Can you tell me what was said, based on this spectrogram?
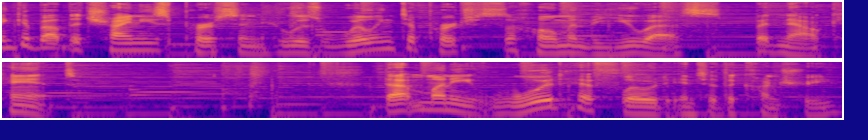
Think about the Chinese person who was willing to purchase a home in the US but now can't. That money would have flowed into the country,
